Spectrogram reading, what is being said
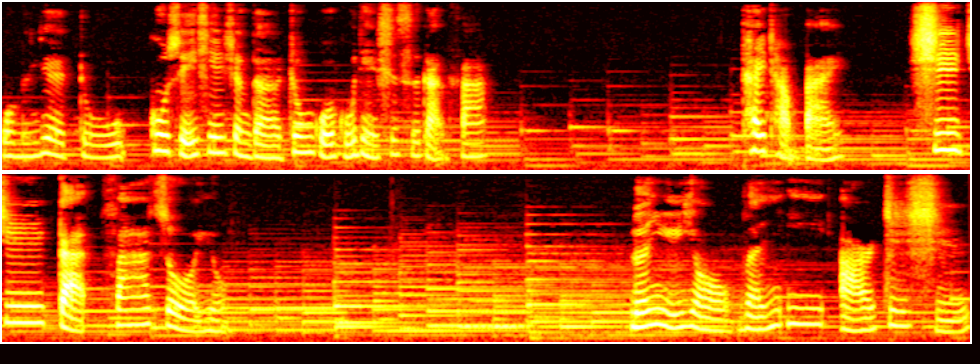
我们阅读顾随先生的《中国古典诗词感发》。开场白：诗之感发作用。《论语》有“闻一而知十，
